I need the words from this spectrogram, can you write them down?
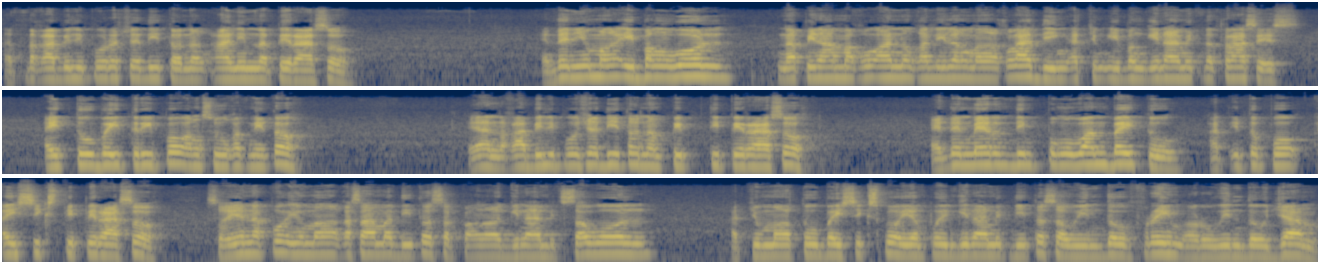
at nakabili po siya dito ng 6 na piraso. And then yung mga ibang wall na pinamakuan ng kanilang mga cladding at yung ibang ginamit na trusses ay 2x3 po ang sukat nito. Ayan, nakabili po siya dito ng 50 piraso. And then meron din pong 1x2 at ito po ay 60 piraso. So yan na po yung mga kasama dito sa mga ginamit sa wall, At yung mga 2x6 po, yan po yung ginamit dito sa window frame or window jamb.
